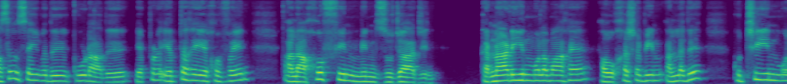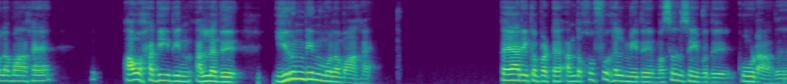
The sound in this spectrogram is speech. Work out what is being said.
மசு செய்வது கூடாது. எப்படி எத்தகைய ஹுஃபைன் அலா ஹுஃபின் மின் சுஜாஜின் கண்ணாடியின் மூலமாக அவ் ஹஷபின் அல்லது குச்சியின் மூலமாக அவ் ஹதீதின் அல்லது இரும்பின் மூலமாக. தயாரிக்கப்பட்ட அந்த ஹுஃபுகள் மீது மசூல் செய்வது கூடாது.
